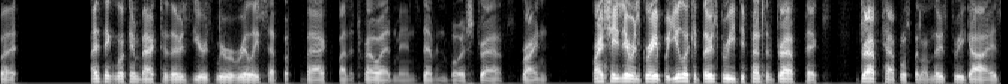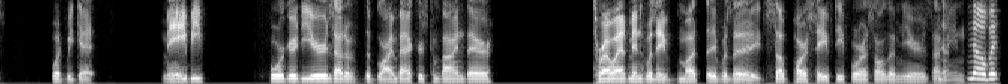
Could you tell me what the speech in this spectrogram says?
but I think looking back to those years, we were really set back by the Terrell Edmunds, Devin Bush drafts. Ryan Ryan Shazier was great, but you look at those three defensive draft picks, draft capital spent on those three guys. what we get, maybe four good years out of the linebackers combined there. Terrell Edmunds was a mut, it was a subpar safety for us all them years. I no, mean, no, but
